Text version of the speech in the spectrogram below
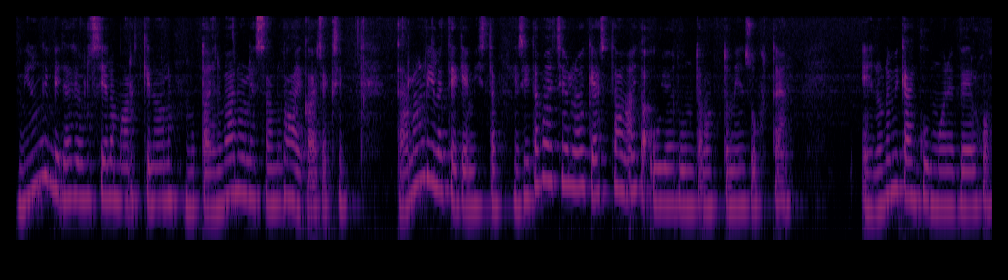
Minunkin pitäisi olla siellä markkinoilla, mutta en vain ole saanut aikaiseksi. Täällä on vielä tekemistä, ja sitä paitsi on oikeastaan aika ujo tuntemattomien suhteen. En ole mikään kummoinen velho,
